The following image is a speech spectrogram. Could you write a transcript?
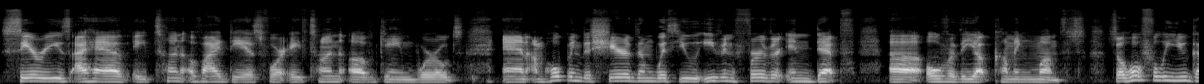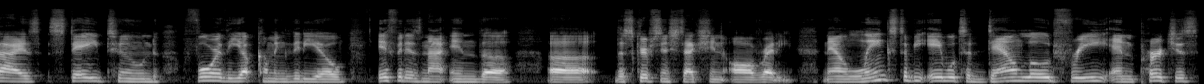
series. I have a ton of ideas for a ton of game worlds, and I'm hoping to share them with you even further in depth uh, over the upcoming months. So hopefully you guys stay tuned for the upcoming video if it is not in the uh, description section already. Now, links to be able to download free and purchase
